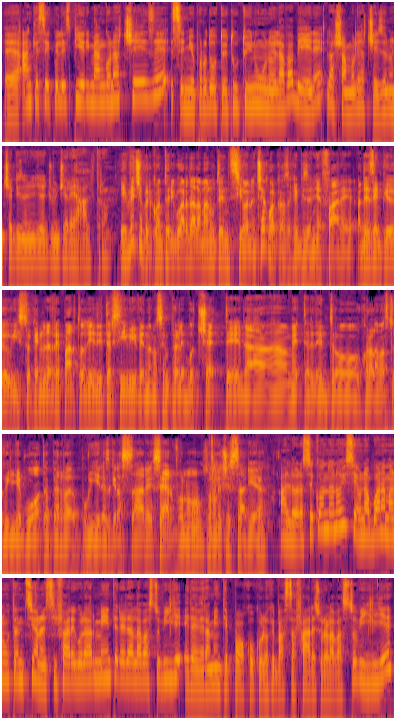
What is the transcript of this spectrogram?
eh, anche se quelle spie rimangono accese, se il mio prodotto è tutto in uno e lava bene, lasciamole accese, non c'è bisogno di aggiungere altro. E invece per quanto riguarda la manutenzione, c'è qualcosa che bisogna fare? Ad esempio io ho visto che nel reparto dei detersivi vendono sempre le boccette da mettere dentro con la lavastoviglie vuota per pulire e sgrassare servono? Sono necessarie? Allora, secondo noi se una buona manutenzione si fa regolarmente delle lavastoviglie ed è veramente poco quello che basta fare sulle lavastoviglie,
